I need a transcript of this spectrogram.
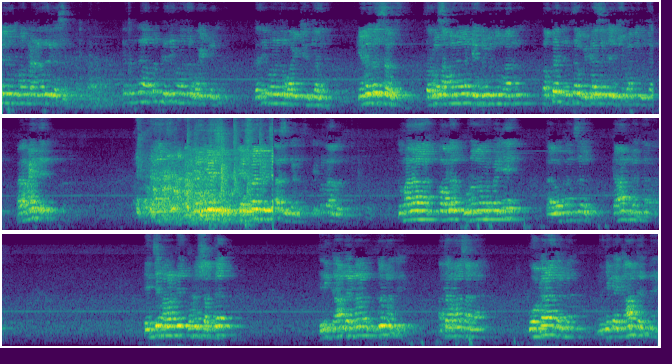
तुम्हाला कळणार तरी कसं? आपण कधी कोणाचं वाईट केलं? कधी कोणाचं वाईट चिंतन केलं तर सहज. सर्वसामान्याला केंद्रबिंदू मानून फक्त त्यांचा विकासाच्या हिशोबाने विचार मला माहीत आहे. तुम्हाला कॉलर उडवलं पाहिजे त्या लोकांचं काम करणार त्यांचे मला वाटते थोडं शब्द त्यांनी काम करणार जो म्हणते आता मला सांगा घोटाळा करणं म्हणजे काय काम करत नाही.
